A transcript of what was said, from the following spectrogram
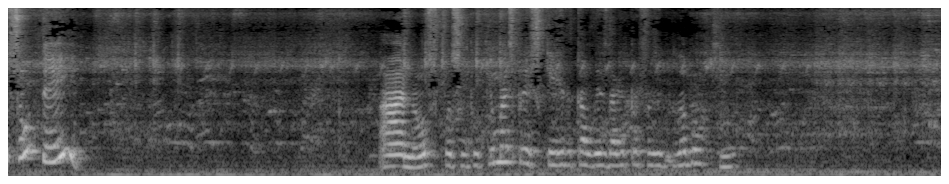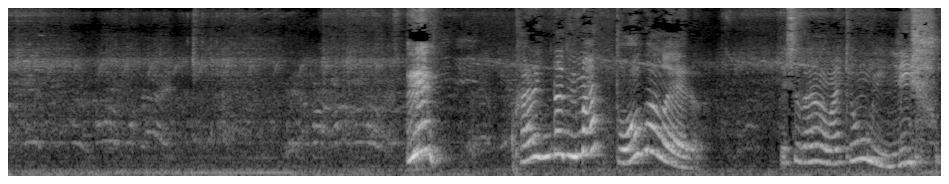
soltei. Ah, não. Se fosse um pouquinho mais pra esquerda, talvez dava pra fazer double kill. Ainda me matou, galera. Esse Dynamite é um lixo.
